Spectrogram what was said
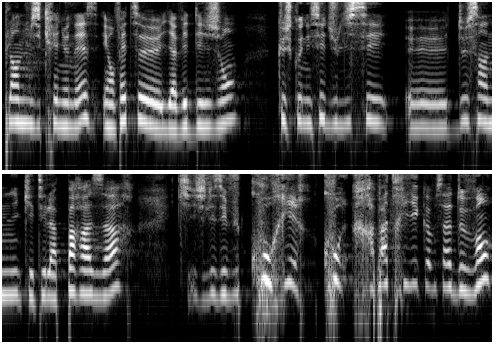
plein de musique réunionnaise. Et en fait euh, il y avait des gens que je connaissais du lycée euh, de Saint-Denis qui étaient là par hasard qui, je les ai vus courir courir rapatrier comme ça devant.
